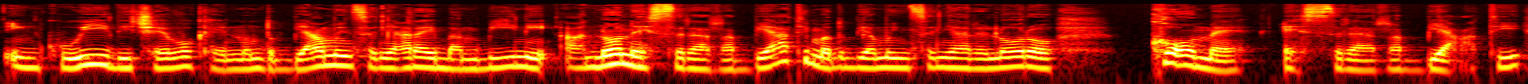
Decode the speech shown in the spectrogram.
in cui dicevo che non dobbiamo insegnare ai bambini a non essere arrabbiati, ma dobbiamo insegnare loro come essere arrabbiati,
